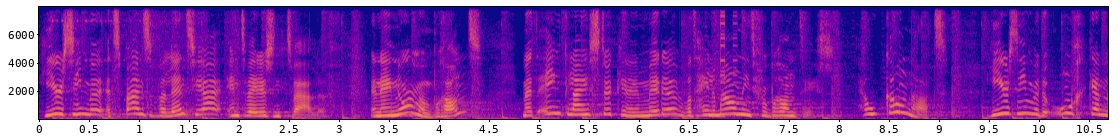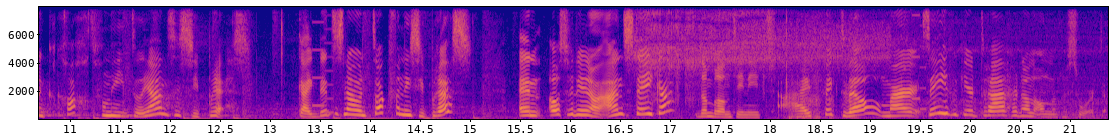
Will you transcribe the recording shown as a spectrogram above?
Hier zien we het Spaanse Valencia in 2012. Een enorme brand met één klein stuk in het midden wat helemaal niet verbrand is. Hoe kan dat? Hier zien we de ongekende kracht van die Italiaanse cypres. Kijk, dit is nou een tak van die cypres. En als we die nou aansteken... Dan brandt hij niet. Hij fikt wel, maar zeven keer trager dan andere soorten.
